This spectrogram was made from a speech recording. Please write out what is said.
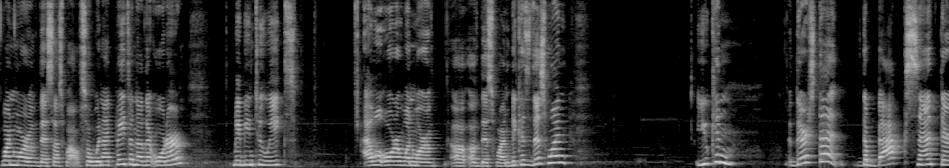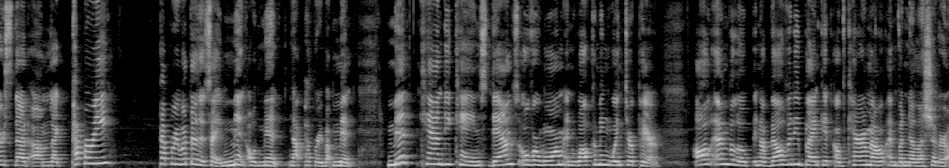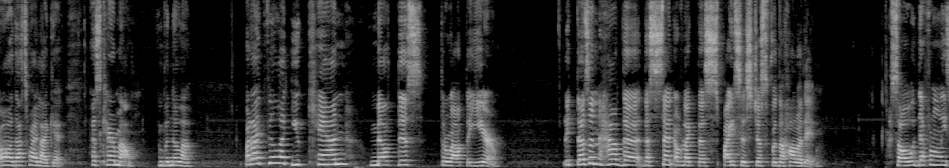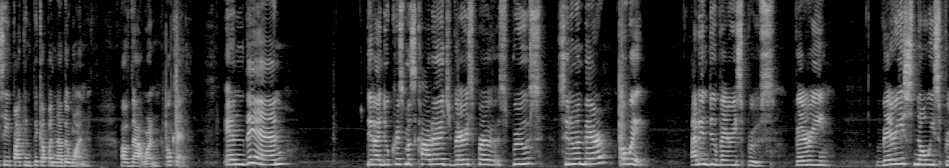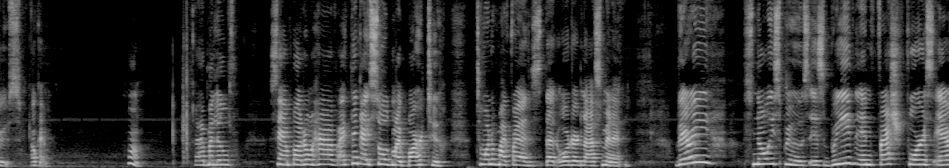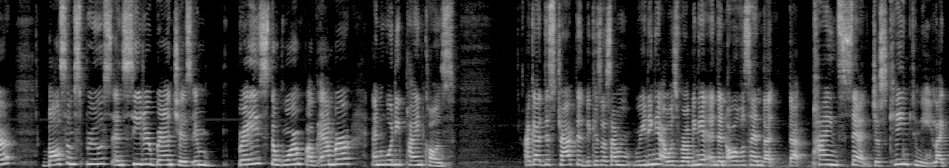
one more of this as well. So when I place another order maybe in two weeks I will order one more of, uh, of this one. Because this one you can there's that the back scent there's that um like peppery peppery what does it say? Mint oh mint not peppery but mint mint candy canes dance over warm and welcoming winter pear all enveloped in a velvety blanket of caramel and vanilla sugar oh that's why I like it has caramel and vanilla. But I feel like you can melt this throughout the year. It doesn't have the, the scent of like the spices just for the holiday. So definitely see if I can pick up another one of that one. Okay. And then, did I do Christmas Cottage, Very Spruce, Cinnamon Bear? Oh wait, I didn't do Very Spruce. Very, very snowy spruce. Okay. Hmm. I have my little sample. I don't have, I think I sold my bar to, to one of my friends that ordered last minute. Very snowy spruce is breathe in fresh forest air, balsam spruce and cedar branches embrace the warmth of amber and woody pine cones. I got distracted because as I'm reading it, I was rubbing it and then all of a sudden that, that pine scent just came to me like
